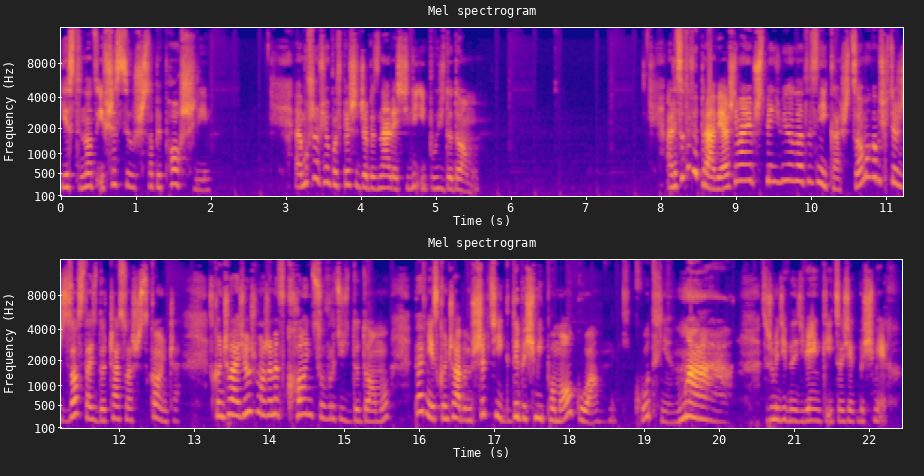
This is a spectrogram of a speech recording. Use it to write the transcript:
Jest noc i wszyscy już sobie poszli. E, Muszę się pośpieszyć, żeby znaleźć Li i pójść do domu. Ale co ty wyprawiasz? Nie mam jej przez 5 minut, a ty znikasz. Co? Mogłabyś chociaż zostać do czasu, aż skończę. Skończyłaś już? Możemy w końcu wrócić do domu. Pewnie skończyłabym szybciej, gdybyś mi pomogła. Kłótnie. Mua! Słyszymy dziwny dźwięk i coś jakby śmiech.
